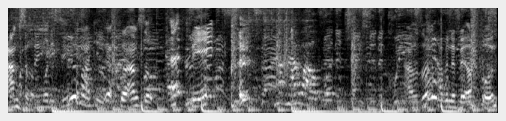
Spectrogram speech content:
I'm so. What is it, Mikey? I'm so epic. Not now, Alfred. I was only having a bit of fun.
